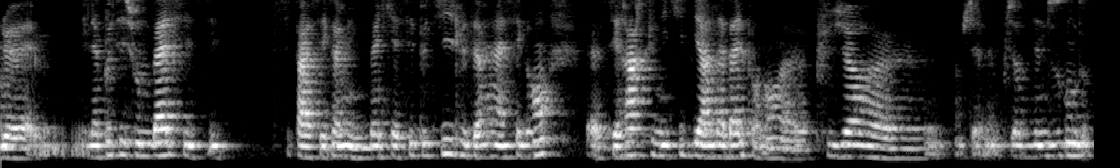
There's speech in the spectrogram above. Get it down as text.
elle, euh, la possession de balle, c'est enfin, c'est quand même une balle qui est assez petite, le terrain est assez grand. Euh, c'est rare qu'une équipe garde la balle pendant euh, plusieurs, euh, enfin, je dirais même plusieurs dizaines de secondes.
